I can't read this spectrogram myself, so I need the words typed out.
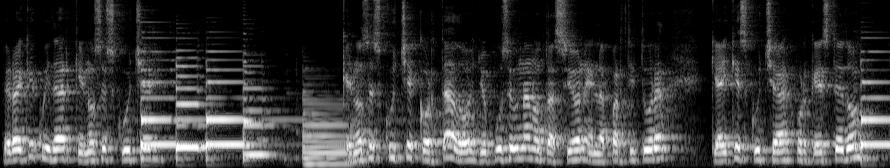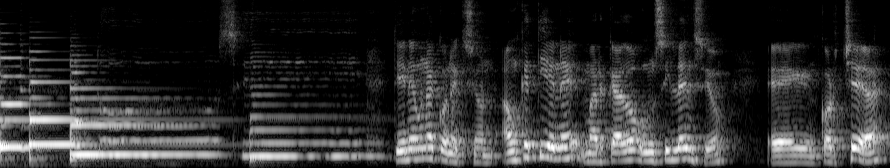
pero hay que cuidar que no se escuche no se escuche cortado. Yo puse una notación en la partitura que hay que escuchar porque este Do, tiene una conexión, aunque tiene marcado un silencio en corchea,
